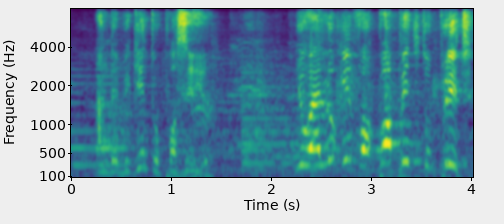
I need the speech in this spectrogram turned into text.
and they begin to pursue you. You were looking for pulpits to preach.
